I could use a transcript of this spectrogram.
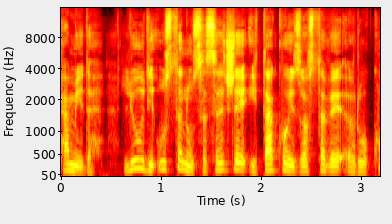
hamide, ljudi ustanu sa seđde i tako izostave ruku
